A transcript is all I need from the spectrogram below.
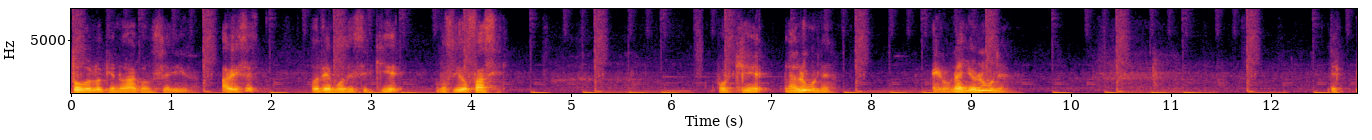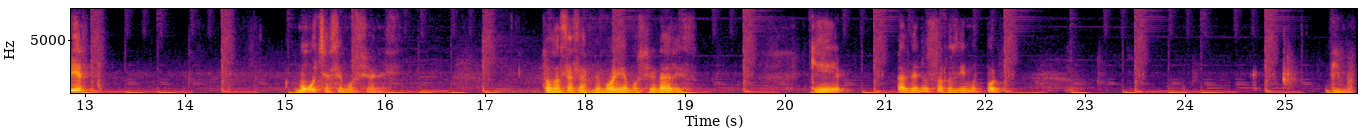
todo lo que nos ha concedido. A veces podemos decir que no ha sido fácil. Porque la luna, en un año luna, despierta muchas emociones. Todas esas memorias emocionales que tal vez nosotros dimos por dimos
